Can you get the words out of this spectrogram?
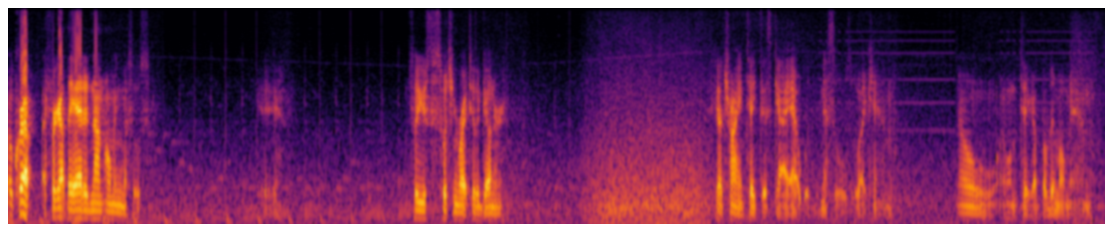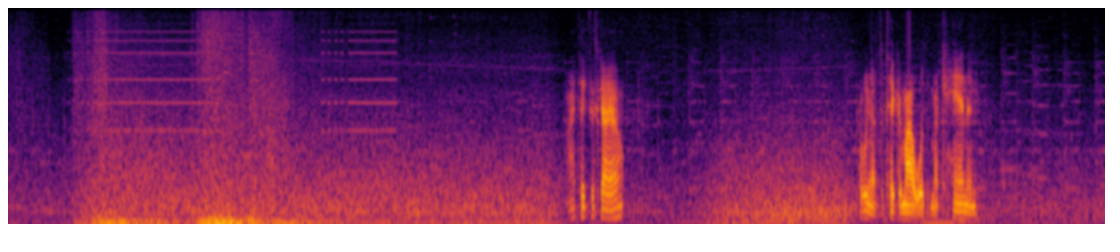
Oh crap, I forgot they added non-homing missiles. So used to switching right to the gunner. Just gotta try and take this guy out with missiles if I can. No, I want to take out the limo man. Can I take this guy out? Probably gonna have to take him out with my cannon.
